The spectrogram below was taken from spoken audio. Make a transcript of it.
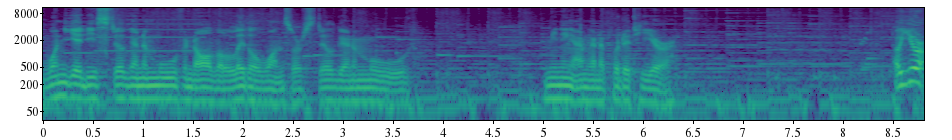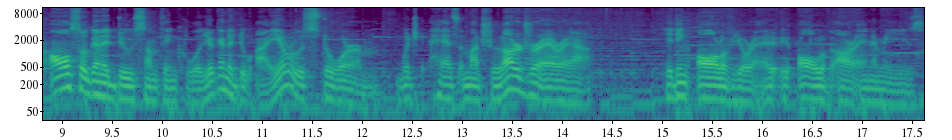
one Yeti is still gonna move and all the little ones are still gonna move. Meaning I'm gonna put it here. Oh, you're also gonna do something cool. You're gonna do Aerostorm, which has a much larger area, hitting all of your eh, all of our enemies.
